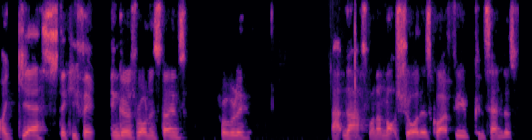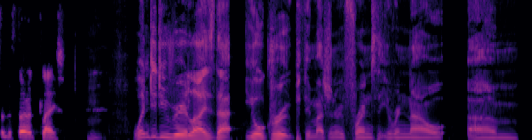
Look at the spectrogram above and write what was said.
I guess Sticky Fingers, Rolling Stones, probably. That last one, I'm not sure. There's quite a few contenders for the third place. When did you realize that your group, the imaginary friends that you're in now, um,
